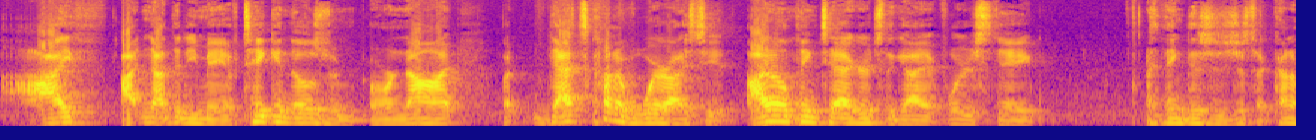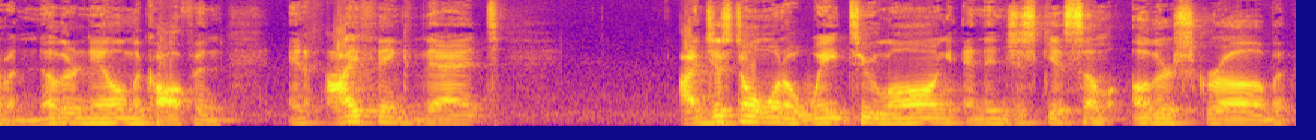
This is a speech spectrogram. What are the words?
I, I not that he may have taken those or not, but that's kind of where I see it. I don't think Taggart's the guy at Florida State. I think this is just a kind of another nail in the coffin, and I think that I just don't want to wait too long and then just get some other scrub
